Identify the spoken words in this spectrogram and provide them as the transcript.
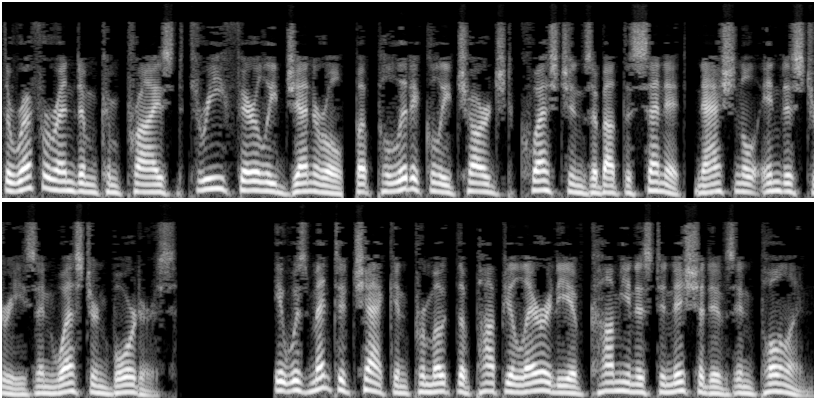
The referendum comprised three fairly general, but politically charged questions about the Senate, national industries and western borders. It was meant to check and promote the popularity of communist initiatives in Poland.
